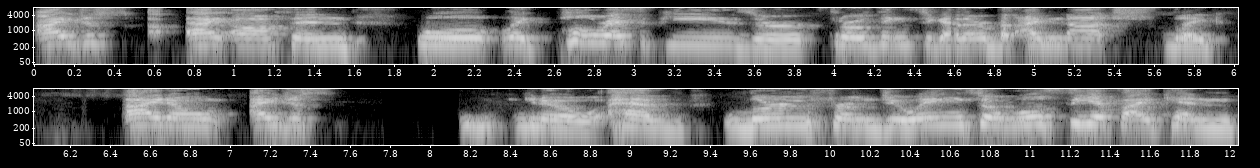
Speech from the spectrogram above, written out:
I just, I often will like pull recipes or throw things together, but I'm not like, I don't, I just you know have learned from doing. So we'll see if i can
